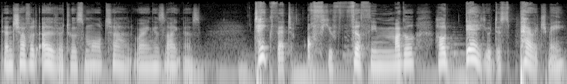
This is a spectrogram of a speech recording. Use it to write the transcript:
then shuffled over to a small child wearing his likeness. Take that off, you filthy muggle! How dare you disparage me!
